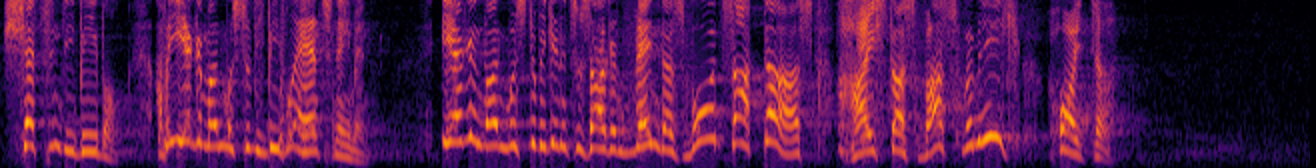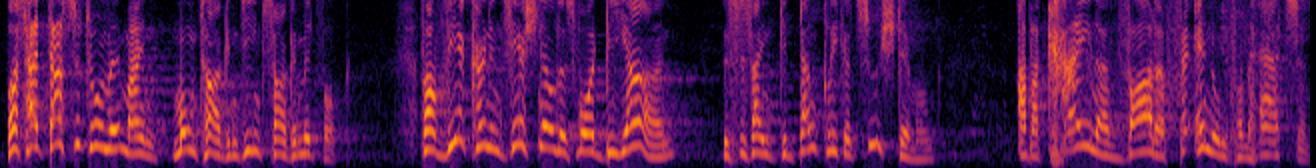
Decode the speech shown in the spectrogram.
schätzen die Bibel, aber irgendwann musst du die Bibel ernst nehmen. Irgendwann musst du beginnen zu sagen, wenn das Wort sagt das, heißt das was für mich heute? Was hat das zu tun mit meinen Montagen, Dienstagen, Mittwoch? Weil wir können sehr schnell das Wort bejahen, das ist eine gedankliche Zustimmung, aber keine wahre Veränderung vom Herzen.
